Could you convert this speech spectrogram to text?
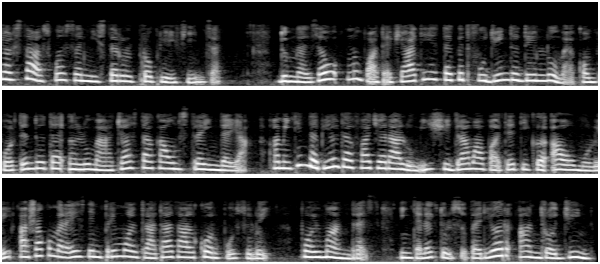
el stă ascuns în misterul propriei ființe. Dumnezeu nu poate fi atins decât fugind din lume, comportându-te în lumea aceasta ca un străin de ea. Amintind de pildă facerea lumii și drama patetică a omului, așa cum reiesc din primul tratat al corpusului, Poimandres, intelectul superior, androgin,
